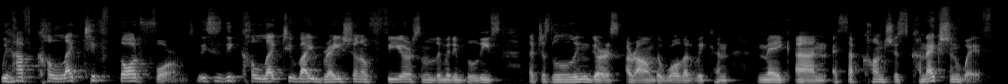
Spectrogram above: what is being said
We have collective thought forms. This is the collective vibration of fears and limiting beliefs that just lingers around the world that we can make an, a subconscious connection with.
